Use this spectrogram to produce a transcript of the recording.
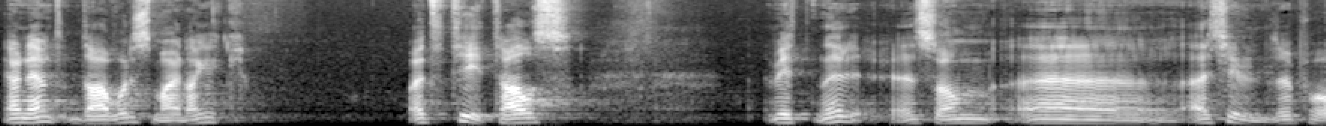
Jeg har nevnt Davor Smailagic og et titalls vitner eh, som eh, er kilder på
